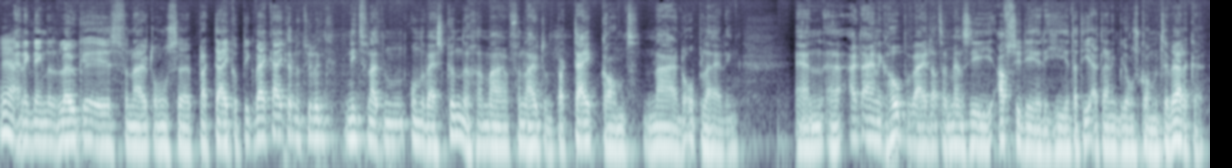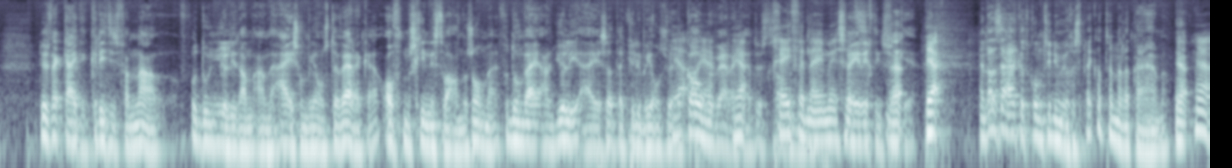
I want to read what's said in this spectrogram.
Ja. En ik denk dat het leuke is vanuit onze praktijkoptiek. Wij kijken natuurlijk niet vanuit een onderwijskundige, maar vanuit een praktijkkant naar de opleiding. En uh, uiteindelijk hopen wij dat er mensen die afstuderen hier, dat die uiteindelijk bij ons komen te werken. Dus wij kijken kritisch van, nou, voldoen jullie dan aan de eisen om bij ons te werken? Of misschien is het wel andersom. Hè? Voldoen wij aan jullie eisen dat jullie bij ons willen ja, komen oh ja, werken? Dus Geven en nemen is twee richtingsverkeer. Ja. En dat is eigenlijk het continue gesprek dat we met elkaar hebben. Ja. ja,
